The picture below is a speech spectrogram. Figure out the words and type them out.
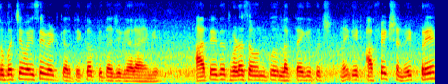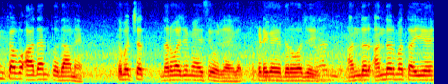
तो बच्चे वैसे वेट करते कब पिताजी घर आएँगे। आते तो थोड़ा सा उनको लगता है कि कुछ नहीं एक अफेक्शन एक प्रेम का वो आदान प्रदान है। तो बच्चा दरवाजे में ऐसे हो जाएगा, पकड़ेगा ये दरवाजे अंदर अंदर मत आइए,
